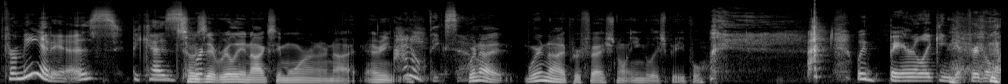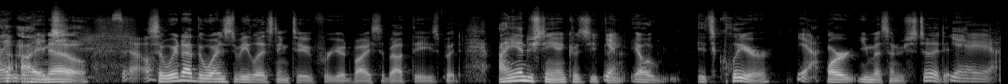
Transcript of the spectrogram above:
For me, it is because. so is it really an oxymoron or not? I mean, I don't think so. We're not we're not professional English people. We barely can get through the language. I know. So, So we're not the ones to be listening to for your advice about these, but I understand because you think, oh, it's clear, yeah. or you misunderstood it. Yeah, yeah, yeah.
